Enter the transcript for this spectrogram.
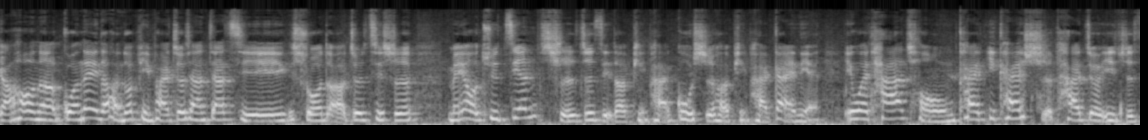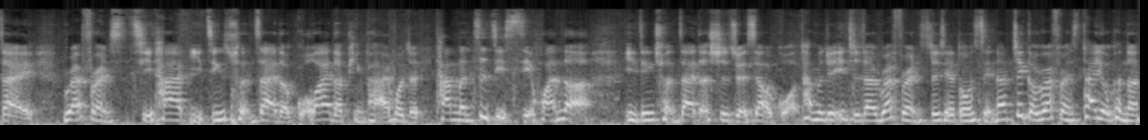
然后呢，国内的很多品牌，就像佳琪说的，就其实。没有去坚持自己的品牌故事和品牌概念，因为他从开一开始他就一直在 reference 其他已经存在的国外的品牌或者他们自己喜欢的已经存在的视觉效果，他们就一直在 reference 这些东西。那这个 reference 它有可能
